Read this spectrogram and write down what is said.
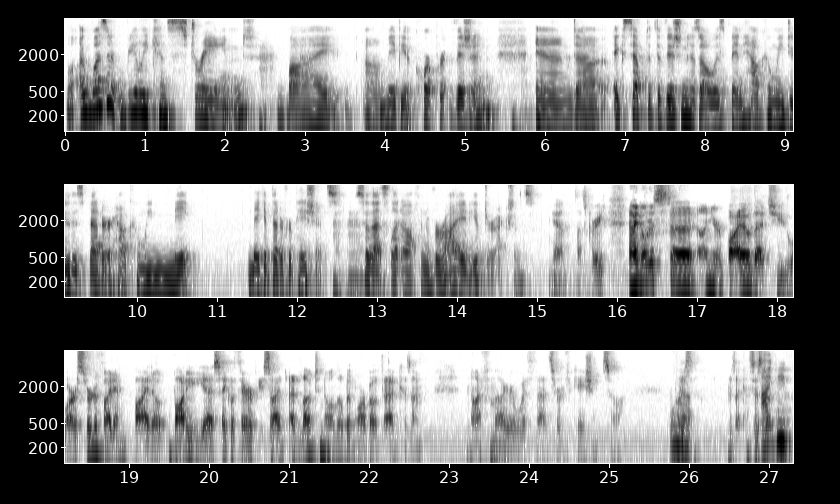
Well, I wasn't really constrained by um, maybe a corporate vision, and uh, except that the vision has always been how can we do this better? How can we make make it better for patients? So that's led off in a variety of directions. Yeah, that's great. Now I noticed uh, on your bio that you are certified in bio, body uh, psychotherapy. So I'd, I'd love to know a little bit more about that because I'm not familiar with that certification. So what, is, Well, what does that consist of? IB,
